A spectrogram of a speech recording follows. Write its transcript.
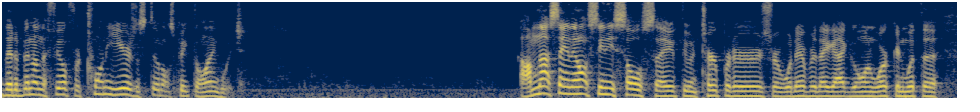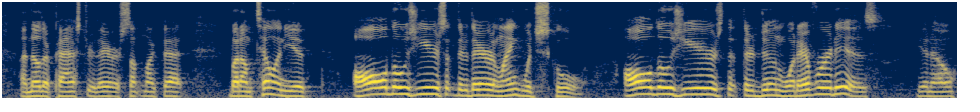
that have been on the field for 20 years and still don't speak the language. I'm not saying they don't see any souls saved through interpreters or whatever they got going, working with a, another pastor there or something like that. But I'm telling you, all those years that they're there in language school, all those years that they're doing whatever it is, you know.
